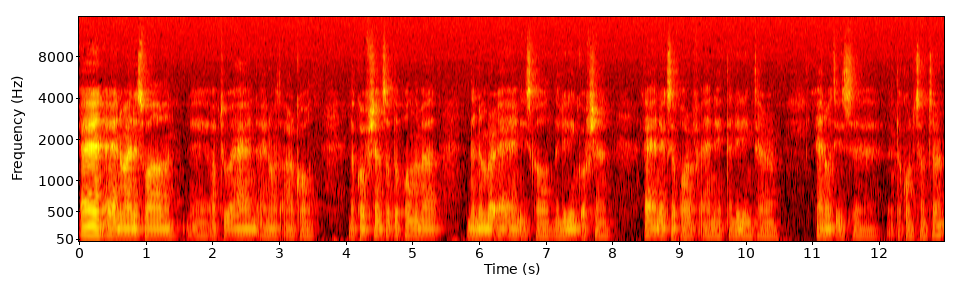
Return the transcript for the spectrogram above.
n, n minus 1 uh, up to n, a naught are called the coefficients of the polynomial. The number n is called the leading coefficient. n x to the power of n is the leading term. A naught is uh, the constant term.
